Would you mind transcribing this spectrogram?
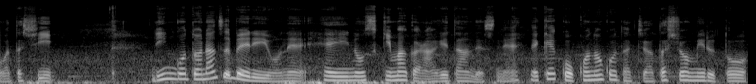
私リンゴとラズベリーをね塀の隙間からあげたんですね。で結構この子たち私を見ると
